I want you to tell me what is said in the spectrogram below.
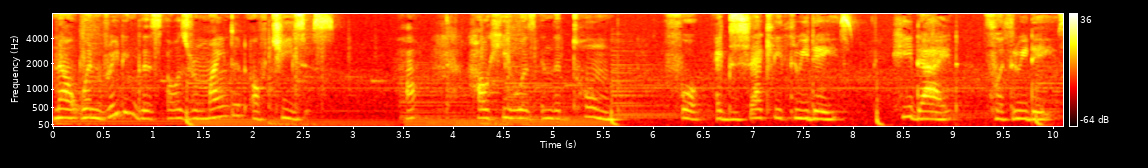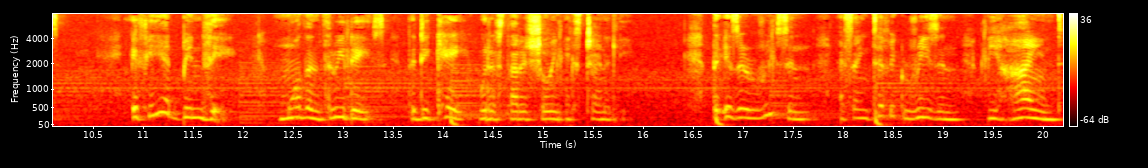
Now, when reading this, I was reminded of Jesus. Huh? How he was in the tomb for exactly three days. He died for three days. If he had been there more than three days, the decay would have started showing externally. There is a reason, a scientific reason behind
